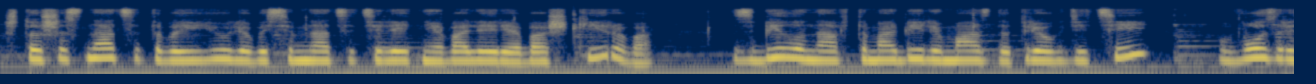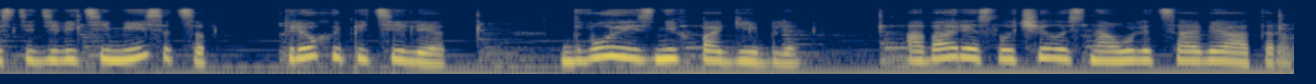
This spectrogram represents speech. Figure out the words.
что 16 июля 18-летняя Валерия Башкирова сбила на автомобиле Mazda трех детей в возрасте 9 месяцев, 3 и 5 лет. Двое из них погибли. Авария случилась на улице Авиаторов.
